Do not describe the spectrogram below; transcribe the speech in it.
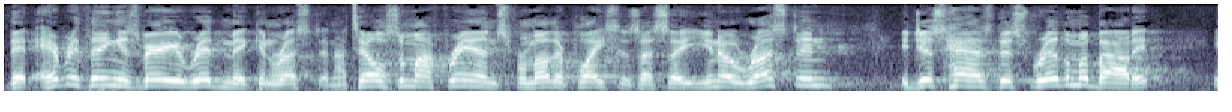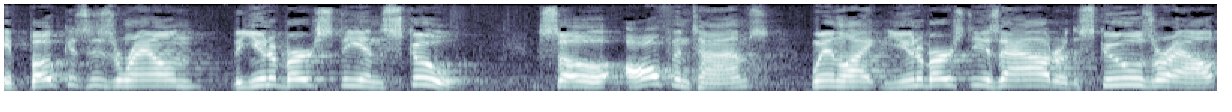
that everything is very rhythmic in Ruston. I tell some of my friends from other places, I say, you know, Ruston, it just has this rhythm about it. It focuses around the university and the school. So oftentimes, when like the university is out or the schools are out,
